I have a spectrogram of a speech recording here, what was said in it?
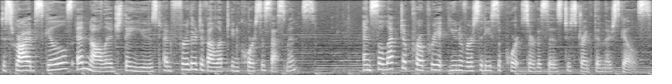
describe skills and knowledge they used and further developed in course assessments, and select appropriate university support services to strengthen their skills.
